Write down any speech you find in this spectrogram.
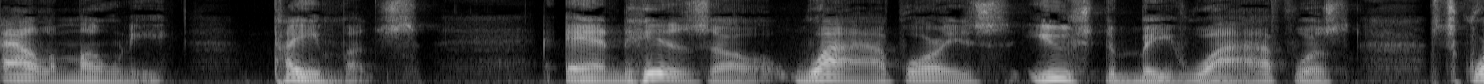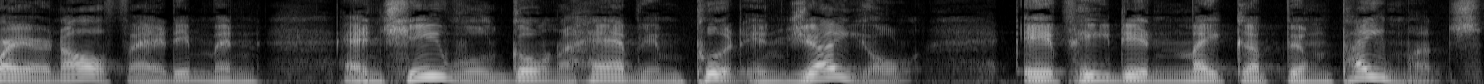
alimony payments, and his uh, wife, or his used to be wife, was squaring off at him, and and she was going to have him put in jail if he didn't make up them payments,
